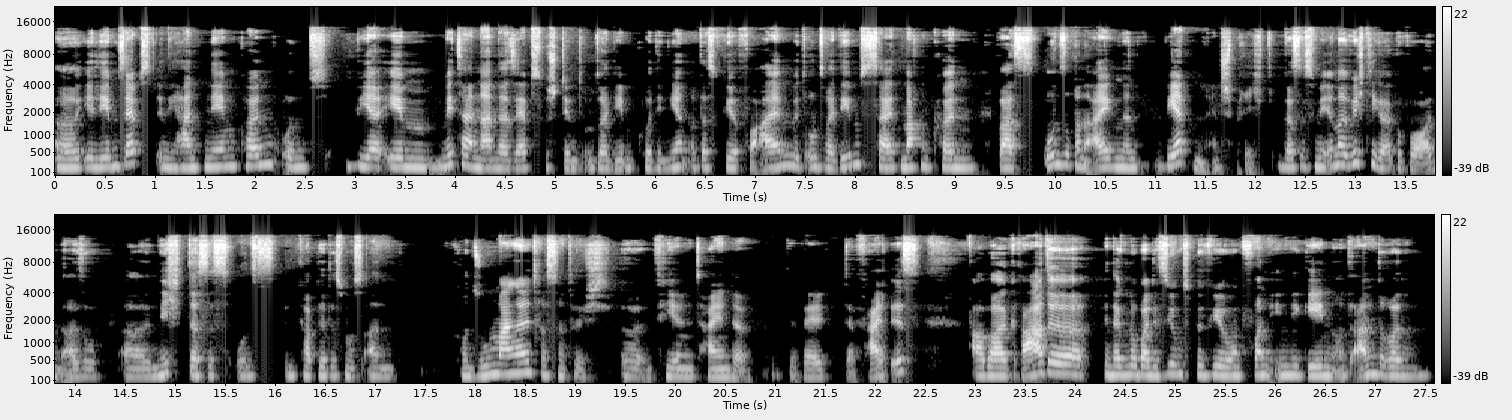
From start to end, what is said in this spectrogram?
äh, ihr Leben selbst in die Hand nehmen können und wir eben miteinander selbstbestimmt unser Leben koordinieren und dass wir vor allem mit unserer Lebenszeit machen können, was unseren eigenen Werten entspricht. Und das ist mir immer wichtiger geworden. Also äh, nicht, dass es uns im Kapitalismus an Konsum mangelt, was natürlich äh, in vielen Teilen der, der Welt der Fall ist, aber gerade in der Globalisierungsbewegung von Indigenen und anderen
